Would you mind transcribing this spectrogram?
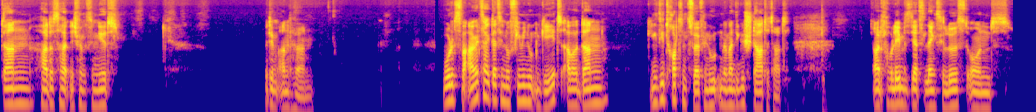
dann hat es halt nicht funktioniert mit dem Anhören. Wurde zwar angezeigt, dass sie nur 4 Minuten geht, aber dann ging sie trotzdem 12 Minuten, wenn man sie gestartet hat. Aber das Problem ist jetzt längst gelöst und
